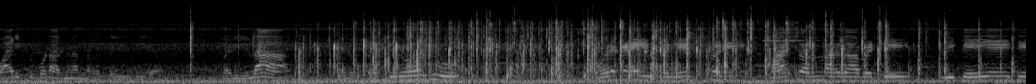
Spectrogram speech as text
వారికి కూడా అభినందనలు తెలియజేయాలి. మరి ఇలా మీరు ప్రతిరోజు ఎవరికైనా ఇప్పుడు నేర్చుకొని మాస్టర్ ఉన్నారు కాబట్టి మీకు ఏ అయితే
